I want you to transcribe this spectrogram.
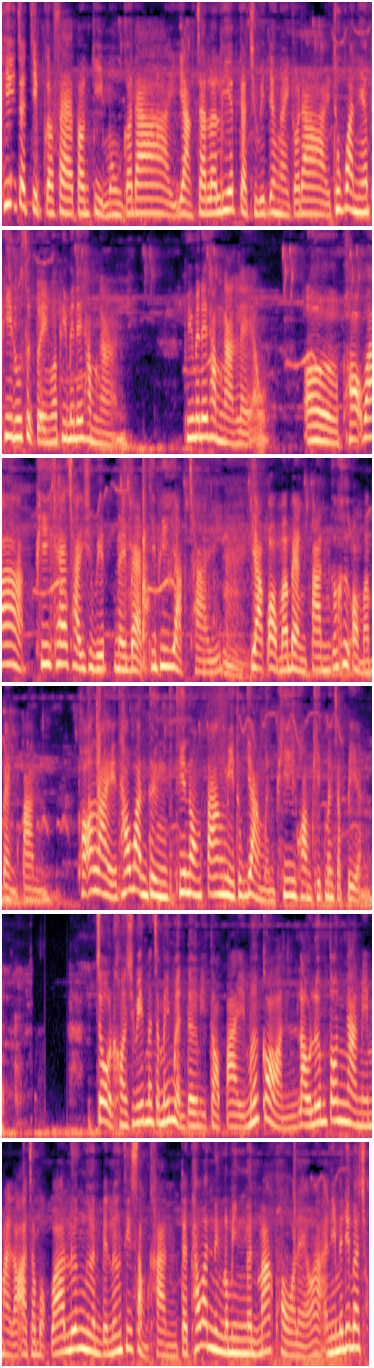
พี่จะจิบกาแฟตอนกี่โมงก็ได้ อยากจะละเลียดกับชีวิตยังไงก็ได้ ทุกวันนี้พี่รู้สึกตัวเองว่าพี่ไม่ได้ทำงาน พี่ไม่ได้ทำงานแล้วเออเพราะว่าพี่แค่ใช้ชีวิตในแบบที่พี่อยากใช้อืมอยากออกมาแบ่งปันก็คือออกมาแบ่งปัน เพราะอะไรถ้าวันถึงที่น้องตั้งมีทุกอย่างเหมือนพี่ความคิดมันจะเปลี่ยน โจทย์ของชีวิตมันจะไม่เหมือนเดิมอีกต่อไป เมื่อก่อนเราเริ่มต้นงานใหม่ๆเราอาจจะบอกว่าเรื่องเงินเป็นเรื่องที่สำคัญ แต่ถ้าวันหนึ่งเรามีเงินมากพอแล้วอะอันนี้ไม่ได้มาโช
